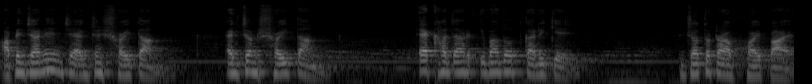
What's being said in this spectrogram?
আপনি জানেন যে একজন শয়তান একজন শয়তান এক হাজার ইবাদতকারীকে যতটা ভয় পায়,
